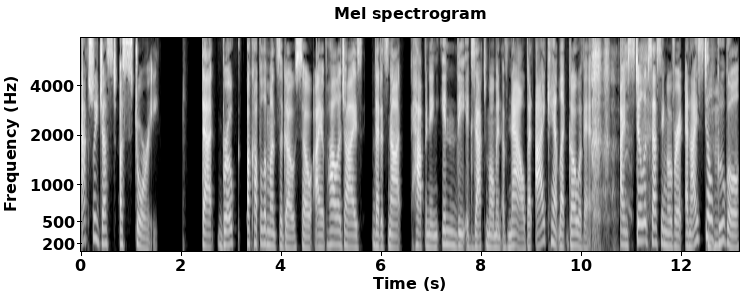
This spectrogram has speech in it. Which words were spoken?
actually just a story that broke a couple of months ago. So I apologize that it's not happening in the exact moment of now, but I can't let go of it. I'm still obsessing over it and I still Mhm. Google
